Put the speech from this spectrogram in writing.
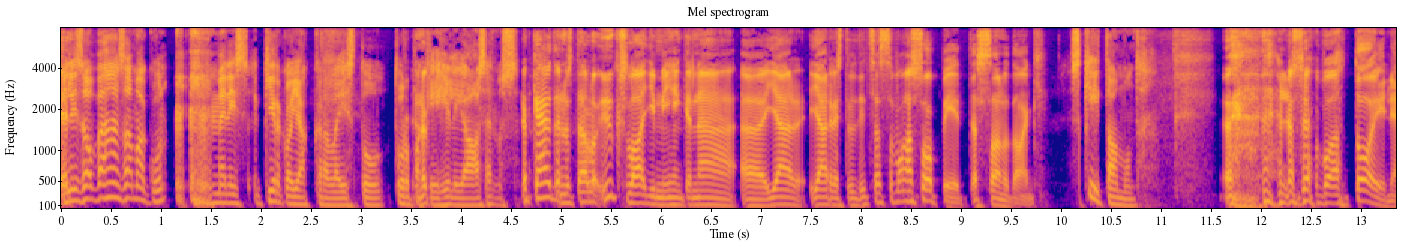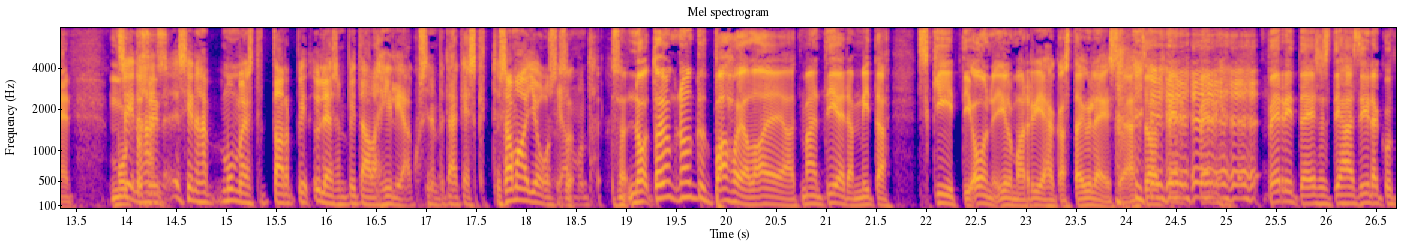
Eli se on vähän sama kuin menis kirkon jakkaralla istuu turpakin no, hiljaa asennossa. No käytännössä täällä on yksi laji, mihinkä nämä jär, järjestelyt itse asiassa vaan sopii, tässä sanotaankin. Skiitammunta. no se voi olla toinen. Mutta Siinähän, siis, siinähän mun mielestä tarpi, yleisön pitää olla hiljaa, kun sinne pitää keskittyä. Sama on jousiammunta. se, no toi on, ne on kyllä pahoja lajeja, että mä en tiedä mitä skiitti on ilman riehakasta yleisöä. Se on per, per, perinteisesti ihan siinä, kun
